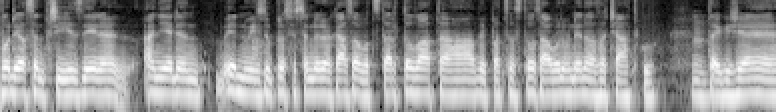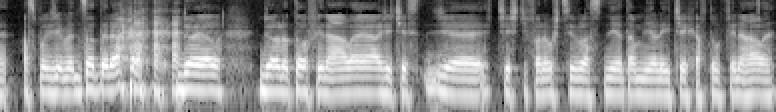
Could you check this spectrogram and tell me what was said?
odjel jsem tři jízdy, ne, ani jeden, jednu jízdu prostě jsem nedokázal odstartovat a vypadl jsem z toho závodu hned na začátku. Hmm. Takže aspoň, že Venca teda dojel, dojel do toho finále a že, čes, že čeští fanoušci vlastně tam měli Čecha v tom finále.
